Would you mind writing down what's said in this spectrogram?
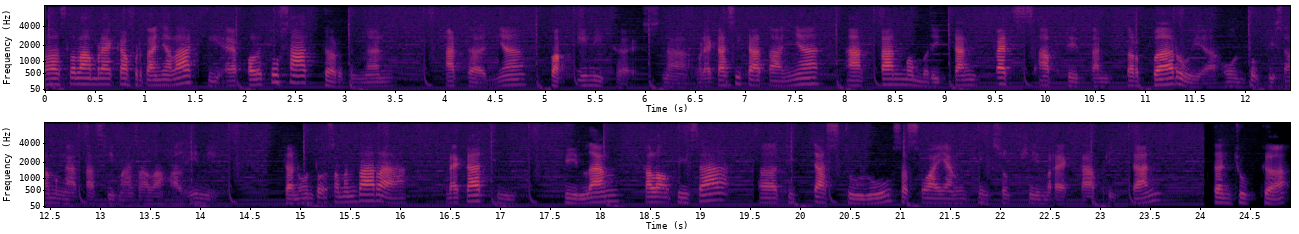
eh, setelah mereka bertanya lagi, Apple itu sadar dengan adanya bug ini guys. Nah, mereka sih katanya akan memberikan patch updatean terbaru ya untuk bisa mengatasi masalah hal ini. Dan untuk sementara mereka dibilang kalau bisa e, dicas dulu sesuai yang instruksi mereka berikan dan juga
